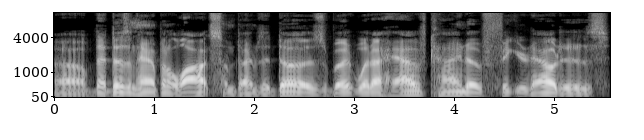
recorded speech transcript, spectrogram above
Uh, that doesn't happen a lot. Sometimes it does. But what I have kind of figured out is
